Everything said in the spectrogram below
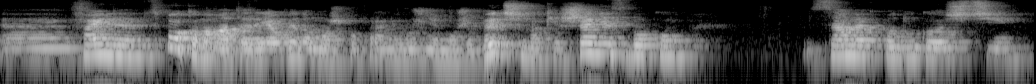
E, Fajny, spoko ma materiał, wiadomo, że po praniu różnie może być. Ma kieszenie z boku, zamek po długości,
